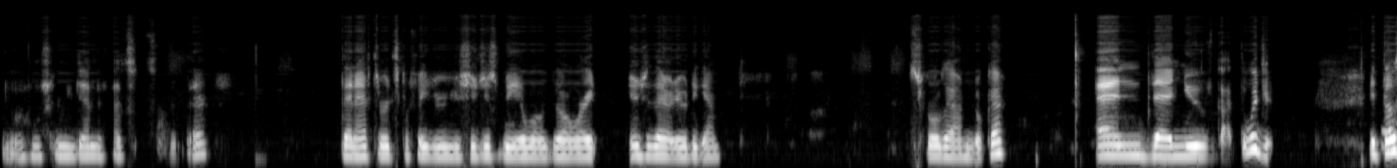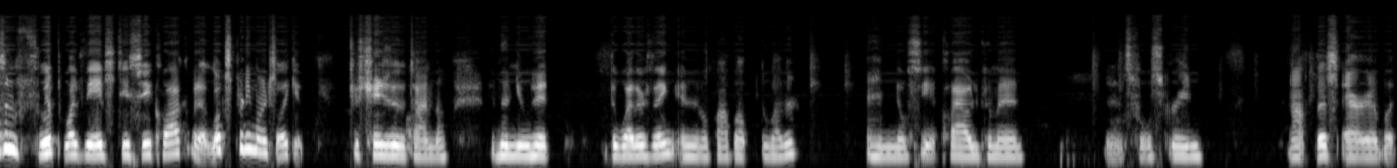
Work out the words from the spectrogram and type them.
You go to home screen again if that's there. Then after it's configured, you should just be able to go right into there, and do it again. Scroll down, okay? And then you've got the widget. It doesn't flip like the HTC clock, but it looks pretty much like it. Just changes the time though. And then you hit the weather thing and it'll pop up the weather. And you'll see a cloud come in. And it's full screen. Not this area, but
